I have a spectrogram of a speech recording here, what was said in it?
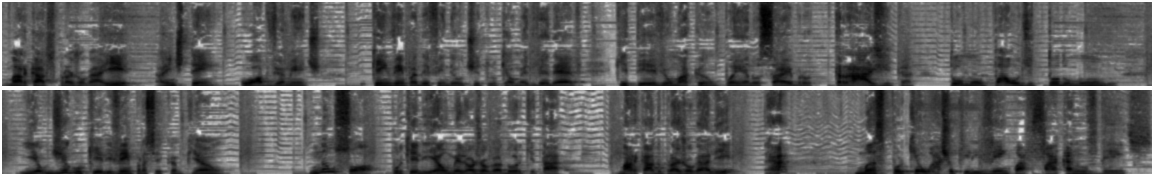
marcados para jogar aí, a gente tem, obviamente, quem vem para defender o título, que é o Medvedev, que teve uma campanha no Saibro trágica, tomou pau de todo mundo. E eu digo que ele vem para ser campeão, não só porque ele é o melhor jogador que está marcado para jogar ali, né? Mas porque eu acho que ele vem com a faca nos dentes.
